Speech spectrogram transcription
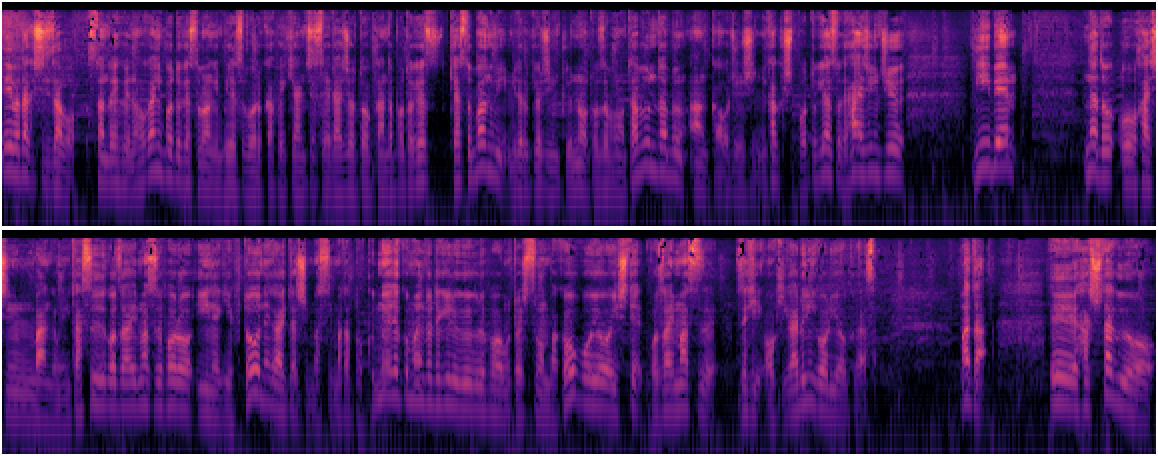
えー、私、ザボ、スタンド F の他に、ポッドキャスト番組、ベースボールカフェ、キャンチューラジオトークポッドキャスト番組、ミドル巨人くんのトザボの多分多分アンカーを中心に各種ポッドキャストで配信中、リーベンなど配信番組に多数ございます。フォロー、いいね、ギフトをお願いいたします。また、匿名でコメントできる Google フォームと質問箱をご用意してございます。ぜひお気軽にご利用ください。また、えー、ハッシュタグを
